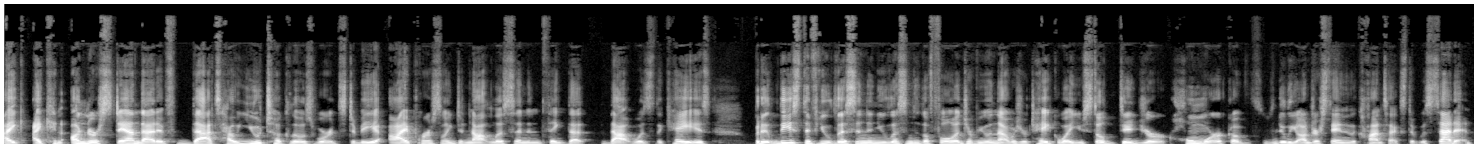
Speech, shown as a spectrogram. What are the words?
I, I can understand that if that's how you took those words to be. I personally did not listen and think that that was the case. But at least if you listened and you listened to the full interview and that was your takeaway, you still did your homework of really understanding the context it was set in.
